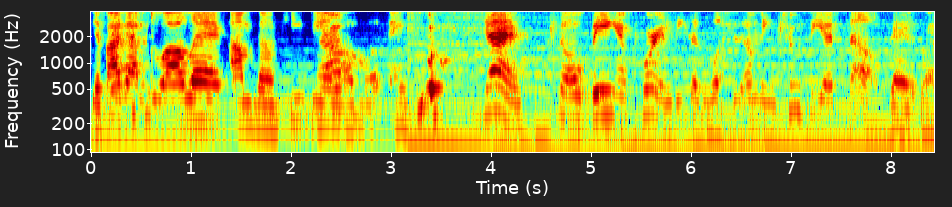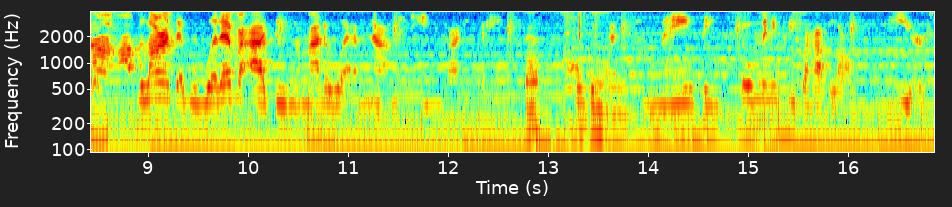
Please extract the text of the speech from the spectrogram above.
if I got to do all that, I'm gonna keep being no. like, well, thank you. Yes. So being important because what I mean, true to yourself. Right, right. Um, I've learned that with whatever I do, no matter what, I'm not letting That's so good. That's the main thing. So many people have lost years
